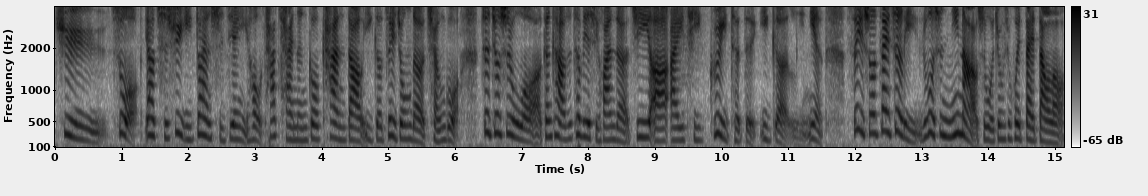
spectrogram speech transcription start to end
去做，要持续一段时间以后，他才能够看到一个最终的成果。这就是我跟康老师特别喜欢的 G R I T Great 的一个理念。所以说，在这里，如果是妮娜老师，我就会带到了。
